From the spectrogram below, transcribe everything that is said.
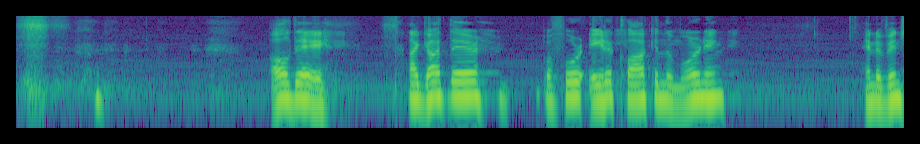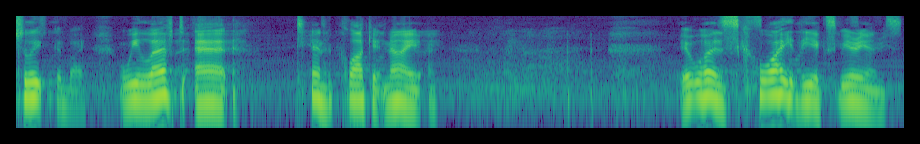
All day. I got there before 8 o'clock in the morning. And eventually, goodbye. We left at 10 o'clock at night. It was quite the experience.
